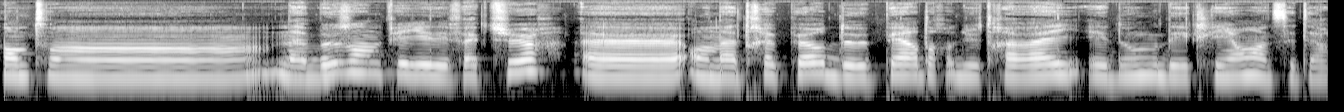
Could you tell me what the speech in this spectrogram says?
quand on a besoin de payer des factures, euh, on a très peur de perdre du travail et donc des clients, etc.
